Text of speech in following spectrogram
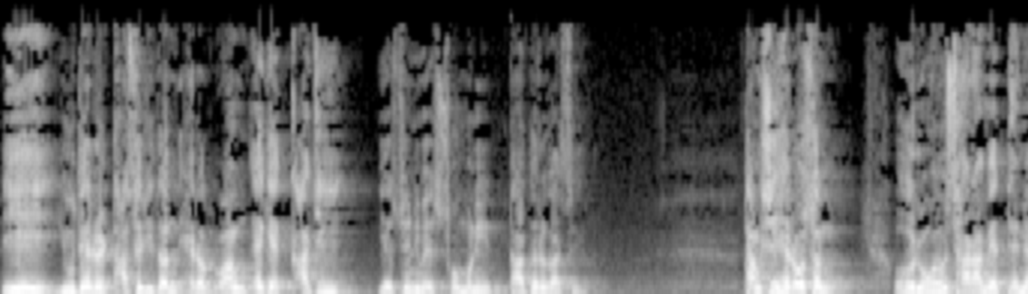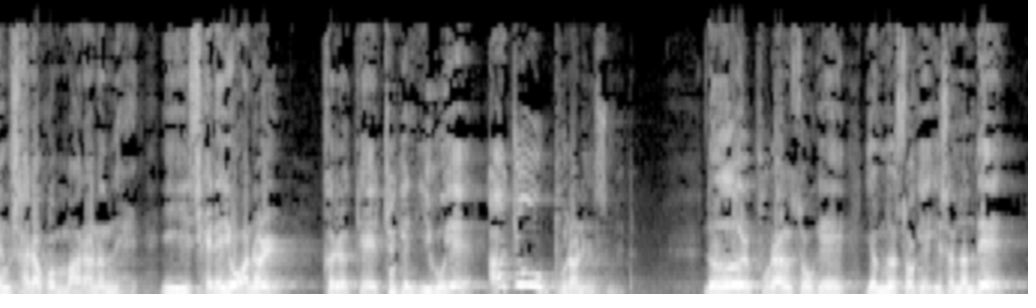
이 유대를 다스리던 헤롯 왕에게까지 예수님의 소문이 다 들어갔어요. 당시 헤롯은 어려운 사람의 대명사라고 말하는 이 세례 요한을 그렇게 죽인 이후에 아주 불안했습니다. 늘 불안 속에 염려 속에 있었는데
